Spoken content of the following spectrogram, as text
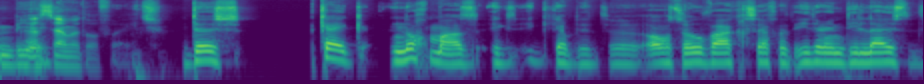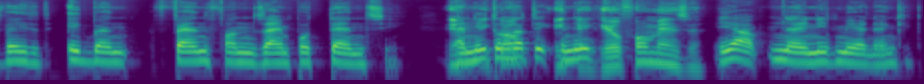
NBA. Daar zijn we het over eens. Dus kijk, nogmaals, ik, ik heb dit eh, al zo vaak gezegd dat iedereen die luistert weet het. Ik ben fan van zijn potentie. Ja, En niet ik ook. omdat ik- Ik denk heel veel mensen. Ja, nee, niet meer denk ik.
